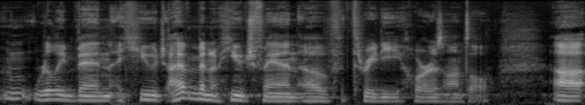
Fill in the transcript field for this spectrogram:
really been a huge, I haven't been a huge fan of 3D horizontal. Uh,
